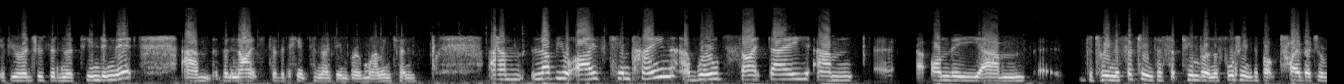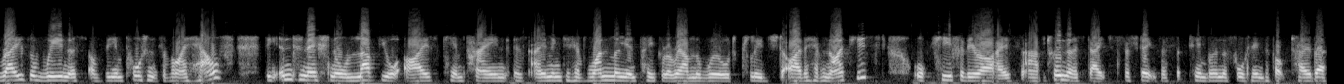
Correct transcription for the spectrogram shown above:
if you're interested in attending that. Um, the 9th to the 10th of November in Wellington. Um, Love Your Eyes campaign, a World Sight Day um, on the um, between the 15th of September and the 14th of October to raise awareness of the importance of eye health. The international Love Your Eyes campaign is aiming to have 1 million people around the world pledged to either have an eye test or care for their eyes uh, between those dates, 15th of September and the 14th of October.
